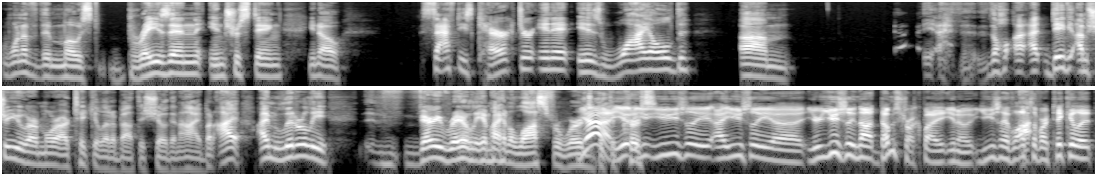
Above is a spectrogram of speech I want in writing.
one of the most brazen, interesting. You know, Safdie's character in it is wild. Um, yeah, the, whole I- Dave, I'm sure you are more articulate about this show than I, but I I'm literally very rarely am I at a loss for words. but Yeah, the you, curse- you usually, I usually, uh, you're usually not dumbstruck by, you know, you usually have lots I- of articulate,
